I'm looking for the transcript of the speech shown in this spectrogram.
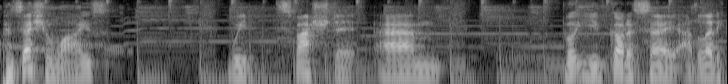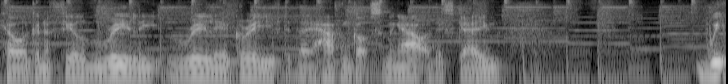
possession-wise, we smashed it. Um, but you've got to say, Atletico are going to feel really, really aggrieved that they haven't got something out of this game. We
